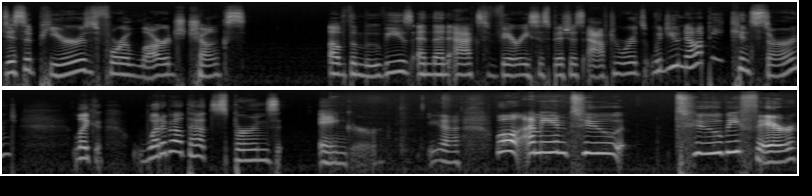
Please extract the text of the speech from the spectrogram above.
disappears for large chunks of the movies and then acts very suspicious afterwards. Would you not be concerned? Like, what about that spurns anger? Yeah. Well, I mean, to to be fair,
